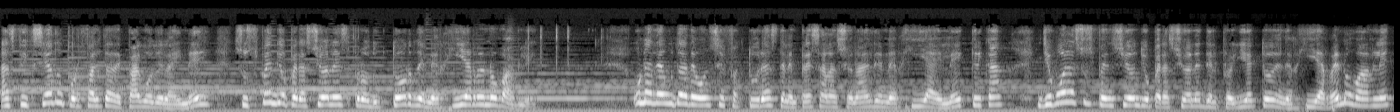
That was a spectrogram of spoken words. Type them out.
Asfixiado por falta de pago de la INE, suspende operaciones productor de energía renovable. Una deuda de 11 facturas de la Empresa Nacional de Energía Eléctrica llevó a la suspensión de operaciones del proyecto de energía renovable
